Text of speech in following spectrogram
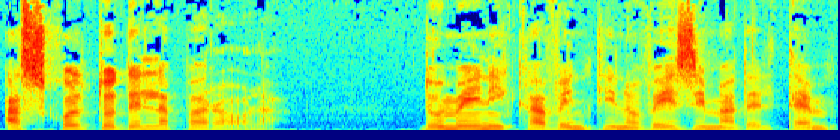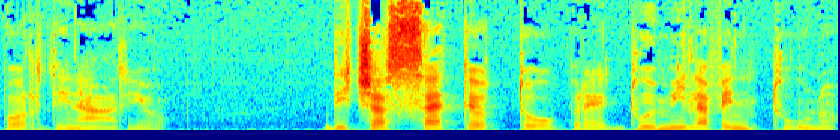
Ascolto della parola. Domenica ventinovesima del tempo ordinario. 17 ottobre 2021.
